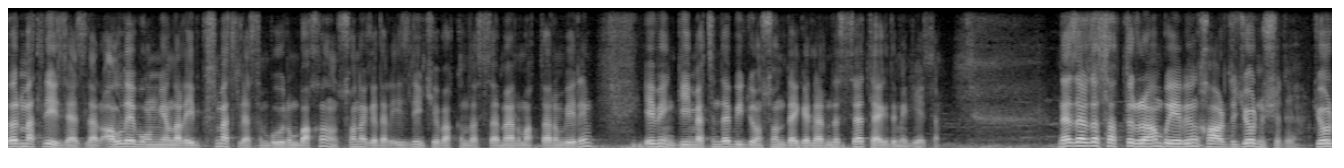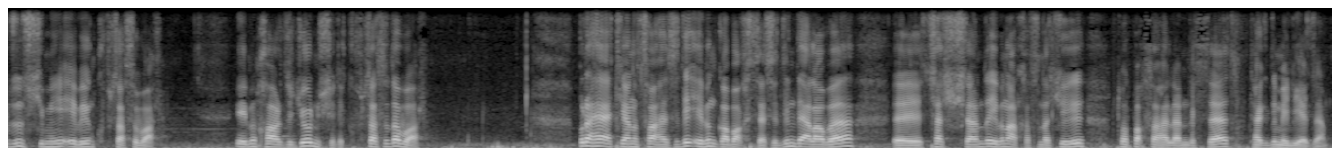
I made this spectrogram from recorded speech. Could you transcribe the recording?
Hörmətli izləyicilər, Allah ev olmayanlara ev qismət eləsin. Buyurun, baxın. Sona qədər izləyin ki, ev haqqında sizə məlumatlarımı verim. Evin qiymətində videonun son dəqiqələrində sizə təqdim edəcəm. Nəzərdə satdırıram bu evin xarici görünüşüdür. Gördüyünüz kimi evin kupsası var. Evin xarici görünüşüdür. Kupsası da var. Bura həyətyanın sahəsidir, evin qabaq hissəsidir. İndi əlavə e, çəkişlərində evin arxasındakı torpaq sahələrində sizə təqdim eləyəcəm.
